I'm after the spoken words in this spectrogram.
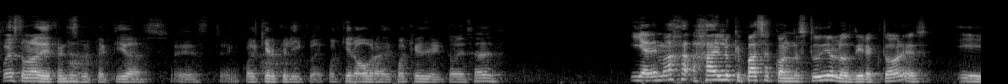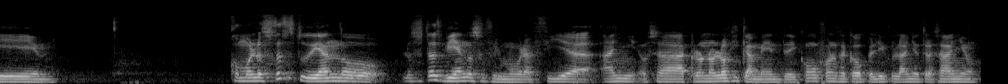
puedes tomar de diferentes perspectivas este, en cualquier película, de cualquier obra, de cualquier director, ¿sabes? Y además, ajá, es lo que pasa cuando estudio los directores. Como los estás estudiando, los estás viendo su filmografía, año, o sea, cronológicamente, cómo fueron sacando película año tras año,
